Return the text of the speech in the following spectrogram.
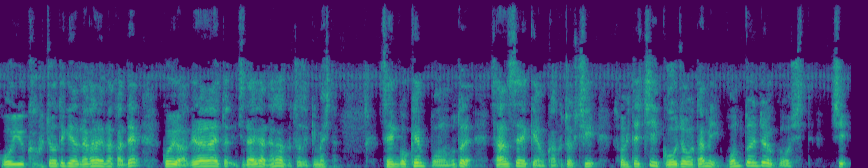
こういう拡張的な流れの中で声を上げられないと時代が長く続きました。戦後憲法の下で参政権を獲得し、そして地位向上のために本当に努力をしし、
